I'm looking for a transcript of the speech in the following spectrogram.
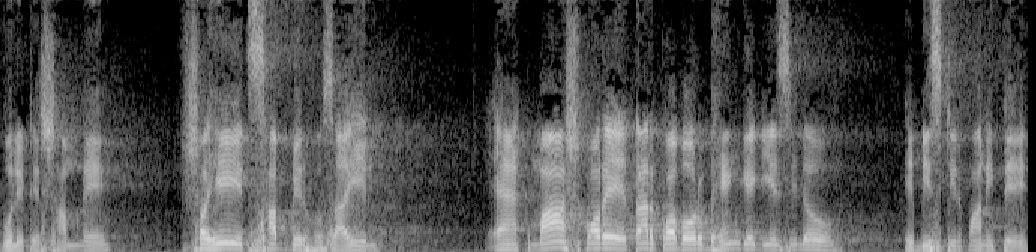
বুলেটের সামনে। শহীদ সাব্বির হোসাইন। এক মাস পরে তার কবর ভেঙ্গে গিয়েছিল এই বৃষ্টির পানিতে।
